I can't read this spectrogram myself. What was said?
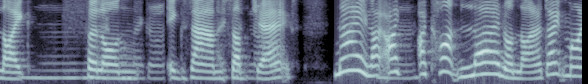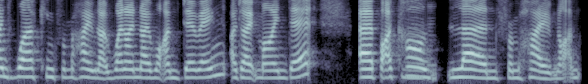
like mm, full on oh exam I subjects. No, like mm. I, I can't learn online. I don't mind working from home. Like when I know what I'm doing, I don't mind it. Uh, but I can't mm. learn from home. Like I'm,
